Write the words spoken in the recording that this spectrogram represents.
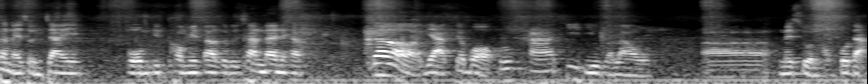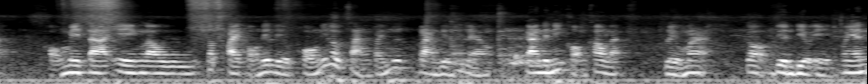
ท่านไหนสนใจโฟมติดทอมเมตาโซลูชันได้นะครับ ก็อยากจะบอกลูกค้าที่ดีลกับเราอ่าในส่วนของโปรดักของเมตาเองเราซัพพลายของได้เร็วของนี่เราสั่งไปเมื่อกลางเดือนที่แล้ว กางเดือนนี้ของเข้าแล้วเร็วมากก็เดือนเดียวเอง เพราะฉะนั้น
